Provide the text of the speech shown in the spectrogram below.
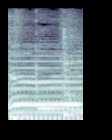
Oh.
